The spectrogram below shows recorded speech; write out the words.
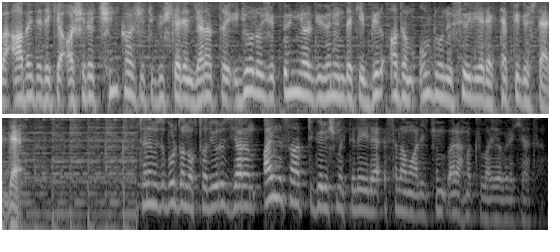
ve ABD'deki aşırı Çin karşıtı güçlerin yarattığı ideolojik önyargı yönündeki bir adım olduğunu söyleyerek tepki gösterdi. Bültenimizi burada noktalıyoruz. Yarın aynı saatte görüşmek dileğiyle. Esselamu Aleyküm ve Rahmetullahi ve Berekatuhu.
